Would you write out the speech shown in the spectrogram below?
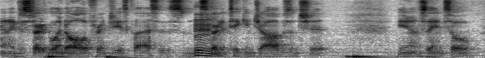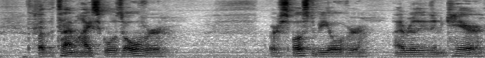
and I just started going to all of Franjinha's classes and Mhm. started taking jobs and shit. You know what I'm saying? So by the time high school was over, or supposed to be over, I really didn't care.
